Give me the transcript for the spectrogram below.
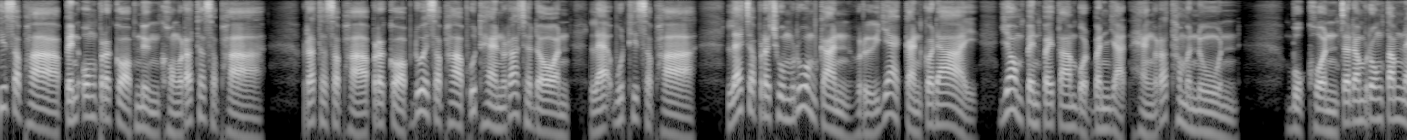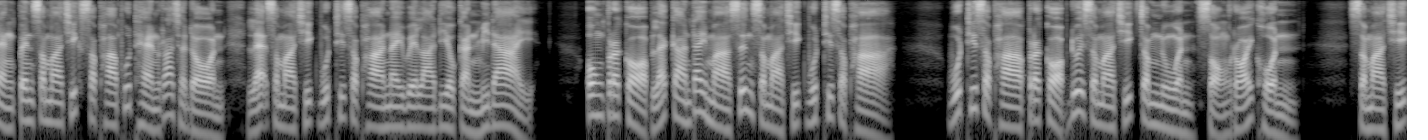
ฒิสภาเป็นองค์ประกอบหนึ่งของรัฐสภา รัฐสภาประกอบด้วยสภาผู้แทนราษฎร และวุฒิสภา และจะประชุมร่วมกันหรือแยกกันก็ได้ ย่อมเป็นไปตามบทบัญญัติแห่งรัฐธรรมนูญบุคคลจะดำรงตำแหน่งเป็นสมาชิกสภาผู้แทนราษฎร และสมาชิกวุฒิสภาในเวลาเดียวกันไมิได้ องค์ประกอบและการได้มาซึ่งสมาชิกวุฒิสภา วุฒิสภาประกอบด้วยสมาชิกจำนวน 200 คน สมาชิก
